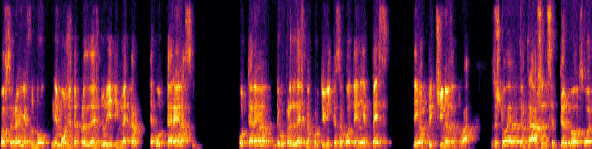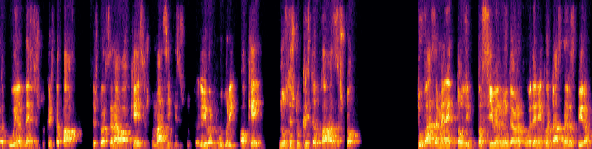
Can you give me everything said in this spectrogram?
в съвременния футбол не можеш да предадеш дори един метър от терена си, от терена, да го предадеш на противника за владение, без да има причина за това. Защо Евертън трябваше да се дърпа в своята половина днес срещу Криста Палас? Срещу Арсенал, окей, срещу Мансити, срещу Ливърпул дори, окей. Но срещу Кристал Палас защо? Това за мен е този пасивен модел на поведение, който аз не разбирам.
